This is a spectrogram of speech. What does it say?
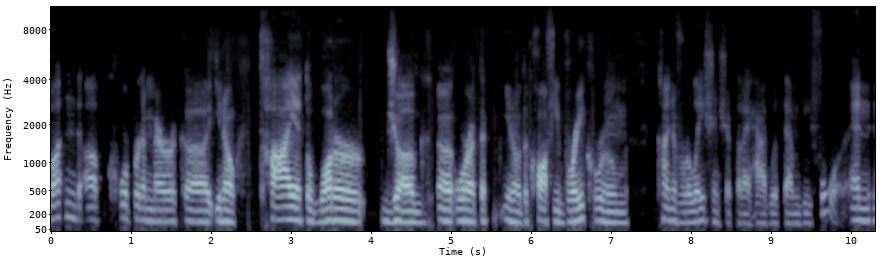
buttoned up corporate america you know tie at the water jug uh, or at the you know the coffee break room kind of relationship that i had with them before. And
